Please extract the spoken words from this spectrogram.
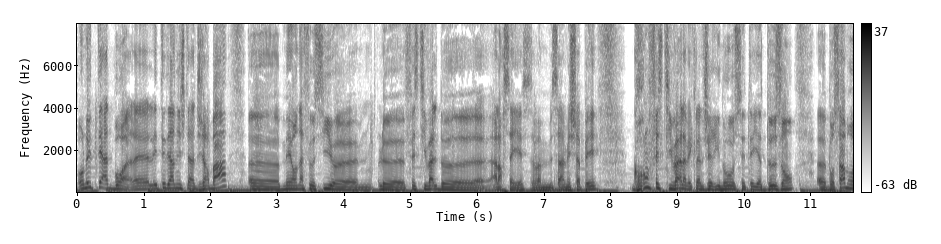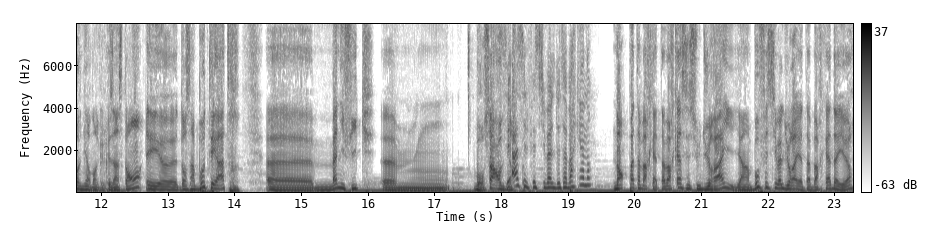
On était à bon, l'été dernier j'étais à Djerba, euh, mais on a fait aussi euh, le festival de. Alors ça y est, ça va, ça va m'échapper. Grand festival avec l'Algérino, c'était il y a deux ans. Euh, bon, ça va me revenir dans quelques instants. Et euh, dans un beau théâtre, euh, magnifique. Euh, bon, ça va revenir. Ah, c'est le festival de Tabarka, non? Non, pas Tabarka. Tabarka, c'est celui du rail. Il y a un beau festival du rail à Tabarka d'ailleurs.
